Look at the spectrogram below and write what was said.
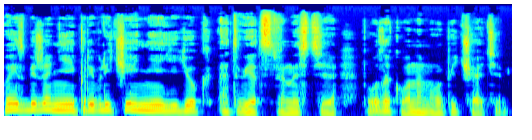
во избежание привлечения ее к ответственности по законам о печати.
